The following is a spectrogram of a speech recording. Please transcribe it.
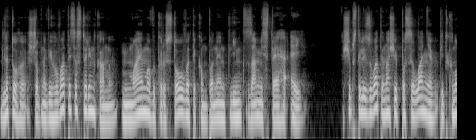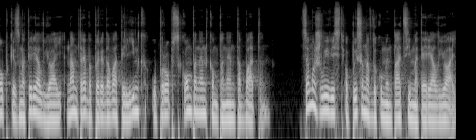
Для того, щоб навігуватися сторінками, ми маємо використовувати компонент link замість тега A. Щоб стилізувати наші посилання під кнопки з Material UI, нам треба передавати лінк у props компонент компонента button. Ця можливість описана в документації Material UI.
